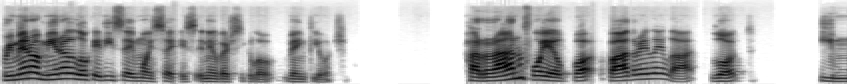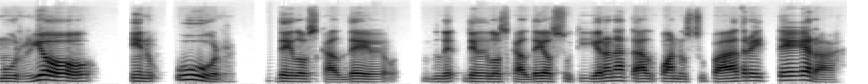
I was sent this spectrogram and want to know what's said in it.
Primero mira lo que dice Moisés en el versículo 28. Harán fue el padre de Lot y murió en Ur de los caldeos, de los caldeos, su tierra natal, cuando su padre Terah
